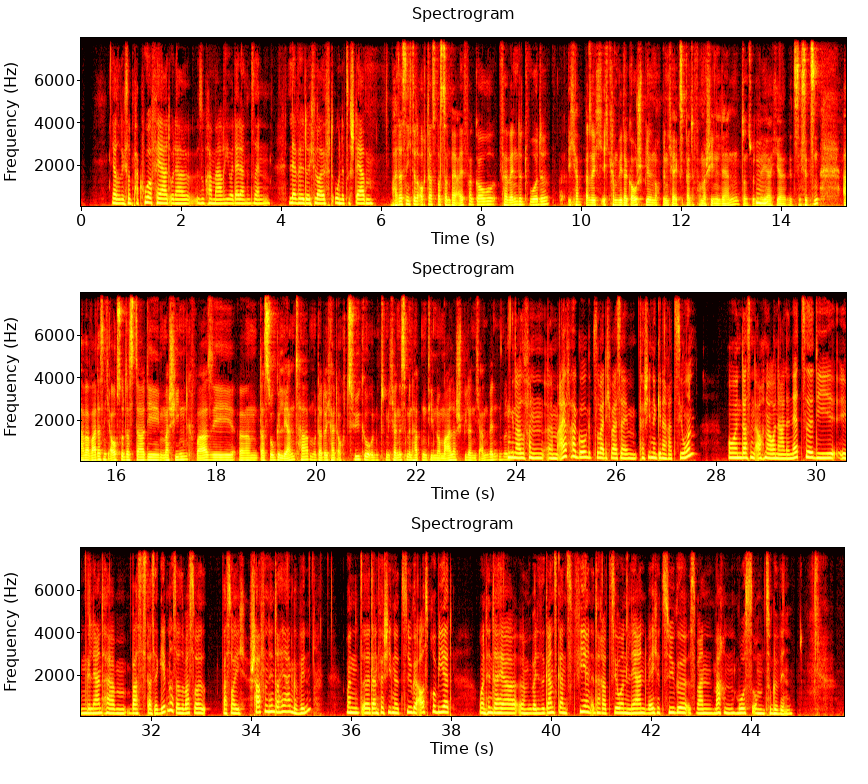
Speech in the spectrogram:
ja, so durch so ein Parcours fährt oder Super Mario, der dann sein Level durchläuft, ohne zu sterben. War das nicht auch das, was dann bei AlphaGo verwendet wurde? Ich habe, also ich, ich kann weder Go spielen, noch bin ich ja Experte für Maschinenlernen, sonst würden mhm. wir ja hier jetzt nicht sitzen. Aber war das nicht auch so, dass da die Maschinen quasi ähm, das so gelernt haben und dadurch halt auch Züge und Mechanismen hatten, die normaler Spieler nicht anwenden würde? Genau, also von ähm, AlphaGo gibt es, soweit ich weiß, ja eben verschiedene Generationen. Und das sind auch neuronale Netze, die eben gelernt haben, was ist das Ergebnis, also was soll, was soll ich schaffen hinterher, gewinnen und äh, dann verschiedene Züge ausprobiert und hinterher ähm, über diese ganz, ganz vielen Iterationen lernt, welche Züge es wann machen muss, um zu gewinnen.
